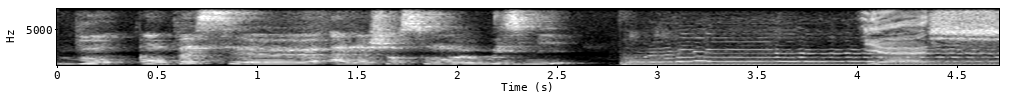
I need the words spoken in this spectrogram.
Bon, on passe euh, à la chanson euh, With Me. Yes.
